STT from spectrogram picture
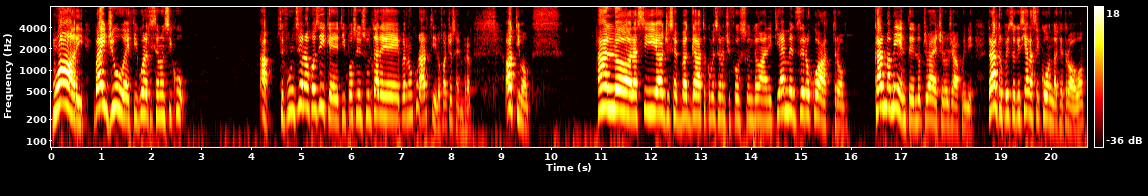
Muori Vai giù e figurati se non si cu... Ah, se funziona così che ti posso insultare per non curarti Lo faccio sempre Ottimo Allora, sì, oggi si è buggato come se non ci fosse un domani TM04 calmamente, lo, cioè ce l'ho già, quindi... Tra l'altro penso che sia la seconda che trovo,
